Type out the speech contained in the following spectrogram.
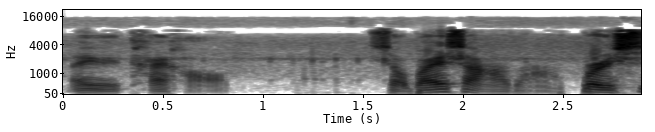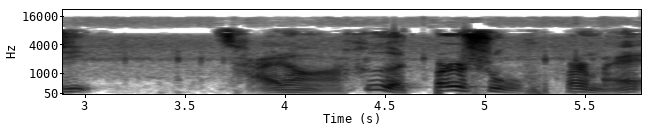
哎太好了，小白沙子啊倍儿细，踩上啊呵倍儿舒服倍儿美。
